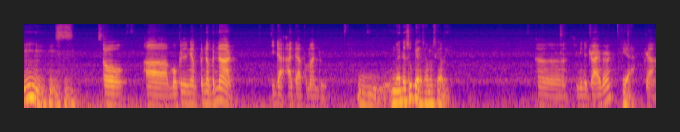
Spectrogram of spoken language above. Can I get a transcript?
Hmm, hmm, hmm. So uh, mobilnya benar-benar tidak ada pemandu. Uh, nggak ada supir sama sekali. Uh, you mean the driver? Ya, Ya,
